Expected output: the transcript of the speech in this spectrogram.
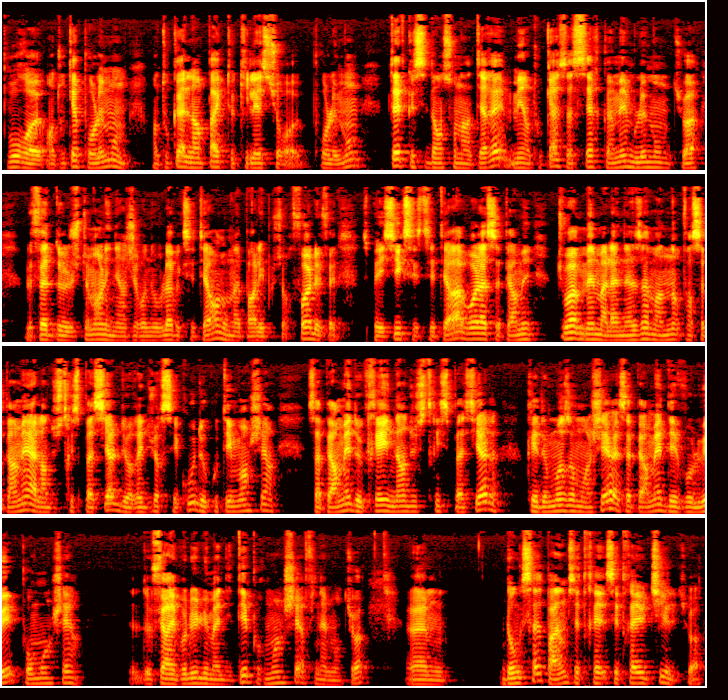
pour, euh, en tout cas, pour le monde. En tout cas, l'impact qu'il a sur, euh, pour le monde. Peut-être que c'est dans son intérêt, mais en tout cas, ça sert quand même le monde, tu vois. Le fait de justement l'énergie renouvelable, etc. On en a parlé plusieurs fois, le fait SpaceX, etc. Voilà, ça permet, tu vois, même à la NASA maintenant, enfin, ça permet à l'industrie spatiale de réduire ses coûts, de coûter moins cher ça permet de créer une industrie spatiale qui est de moins en moins chère et ça permet d'évoluer pour moins cher, de faire évoluer l'humanité pour moins cher finalement, tu vois. Euh, donc ça, par exemple, c'est très, c'est très utile, tu vois.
